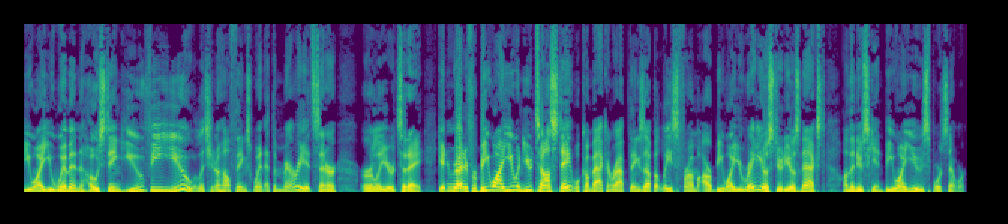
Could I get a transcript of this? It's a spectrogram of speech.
BYU women hosting UVU. Let you know how things went at the Marriott Center earlier today. Getting ready for BYU and Utah State. We'll come back and wrap things up, at least from our BYU radio studios next on the Nu Skin, BYU Sports Network.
